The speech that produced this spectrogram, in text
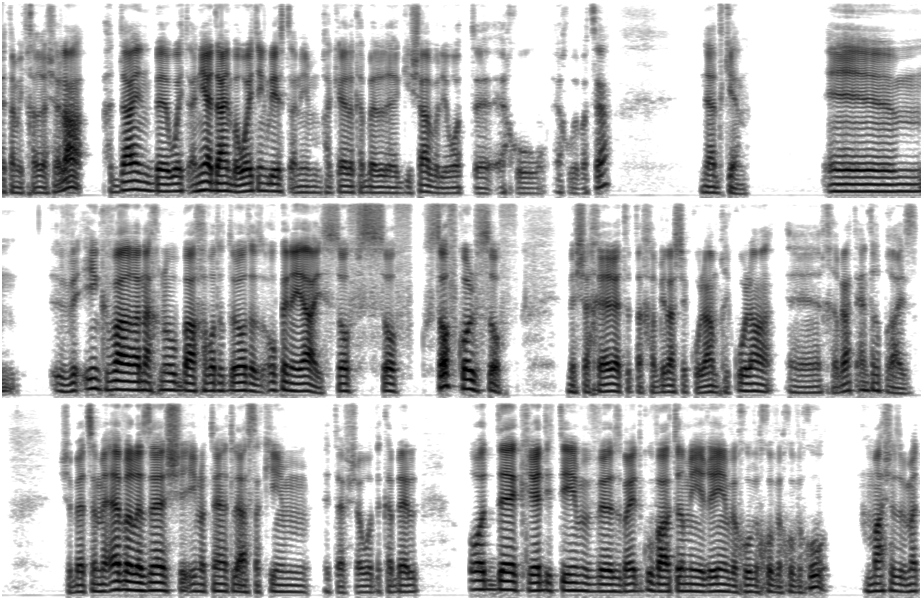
את המתחרה שלה, עדיין ב-wait, אני עדיין ב-waiting list, אני מחכה לקבל גישה ולראות אה, איך הוא, איך הוא מבצע, נעדכן. אמ, ואם כבר אנחנו בחברות הגדולות אז OpenAI סוף סוף סוף כל סוף משחררת את החבילה שכולם חיכו לה, אה, חבילת enterprise, שבעצם מעבר לזה שהיא נותנת לעסקים את האפשרות לקבל עוד אה, קרדיטים וזמני תגובה יותר מהירים וכו' וכו' וכו' וכו', מה שזה באמת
